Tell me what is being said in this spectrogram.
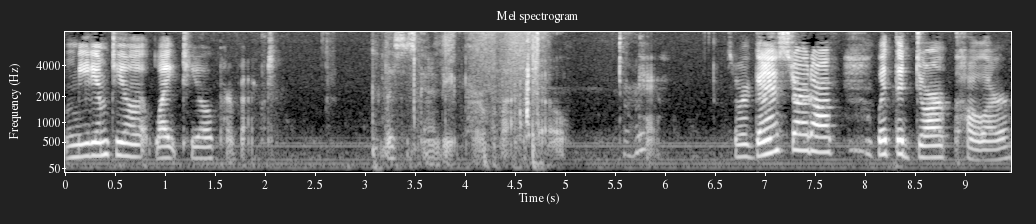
medium teal, light teal. Perfect. This is gonna be perfect. So, Mhm. okay. So we're gonna start off with the dark color,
